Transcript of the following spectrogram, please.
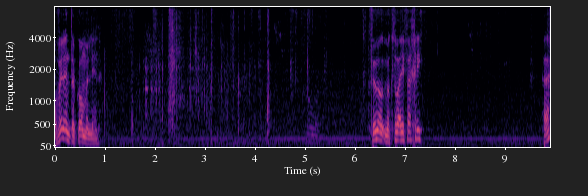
هو فين الانتركوم اللي هنا؟ مك- مكتوب عليه فخري؟ ها؟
